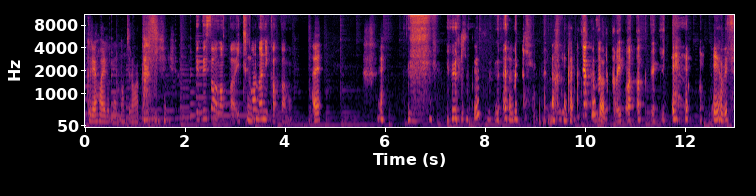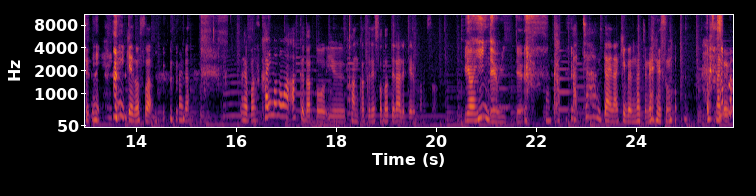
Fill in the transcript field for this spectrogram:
ん。クリアファイルももちろんあったし。えでさなんか市川何買ったの、え？聞く？なんか痛く？なったら言わなくていい。いや別にいいけどさなんかやっぱ買い物は悪だという感覚で育てられてるからさいや、いいんだよ、言って。なんかあっちゃーみたいな気分になっちゃうねでそのなんかそんな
